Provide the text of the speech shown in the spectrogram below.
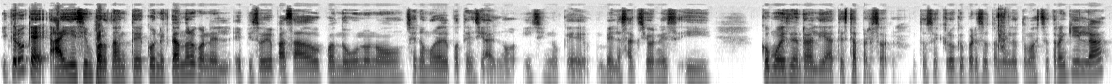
Y creo que ahí es importante, conectándolo con el episodio pasado, cuando uno no se enamora del potencial, ¿no? Y sino que ve las acciones y cómo es en realidad esta persona. Entonces creo que por eso también lo tomaste tranquila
